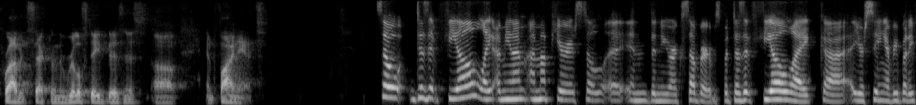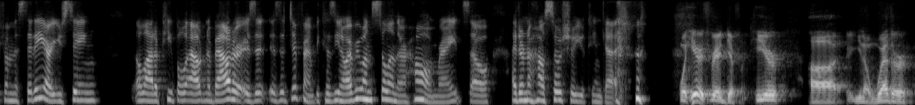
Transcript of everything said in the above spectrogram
private sector in the real estate business uh, and finance. So does it feel like I mean I'm I'm up here still uh, in the New York suburbs, but does it feel like uh, you're seeing everybody from the city? Are you seeing a lot of people out and about, or is it is it different because you know everyone's still in their home, right? So I don't know how social you can get. well, here it's very different. Here you know, weather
